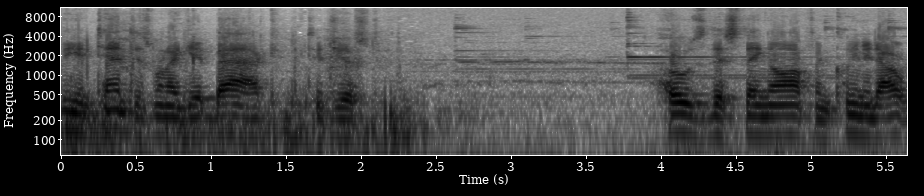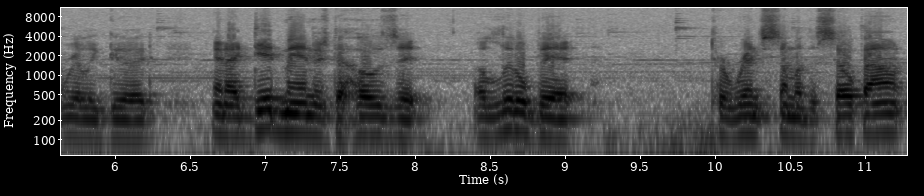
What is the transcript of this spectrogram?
The intent is when I get back to just hose this thing off and clean it out really good. And I did manage to hose it a little bit to rinse some of the soap out.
